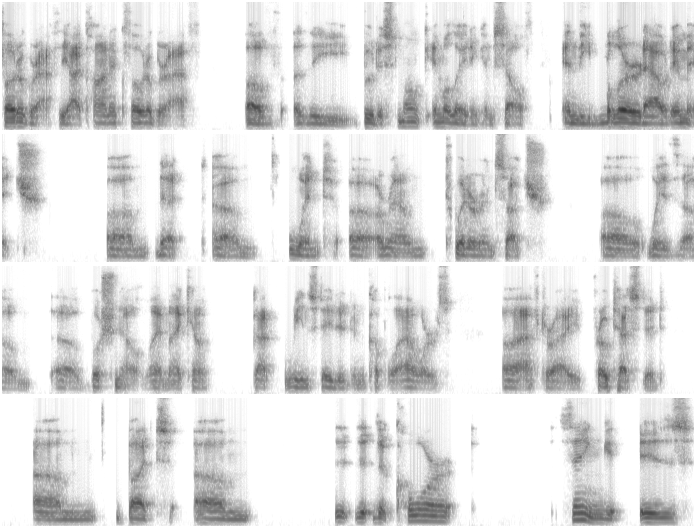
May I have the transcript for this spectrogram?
photograph, the iconic photograph of the Buddhist monk immolating himself, and the blurred out image um, that um, went uh, around Twitter and such uh, with um, uh, Bushnell. My, my account got reinstated in a couple hours uh, after I protested. Um, but um, the, the core thing is,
